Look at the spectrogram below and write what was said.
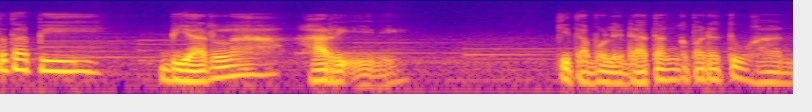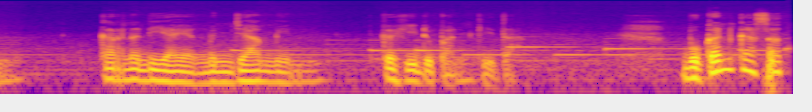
Tetapi biarlah hari ini kita boleh datang kepada Tuhan karena Dia yang menjamin kehidupan kita. Bukankah 1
